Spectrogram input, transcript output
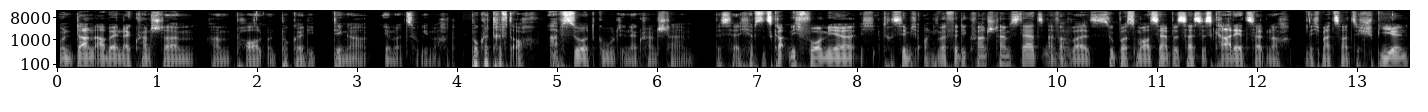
und dann aber in der Crunch-Time haben Paul und Booker die Dinger immer zugemacht. Booker trifft auch absurd gut in der Crunch-Time bisher. Ich habe es jetzt gerade nicht vor mir. Ich interessiere mich auch nicht mehr für die Crunch-Time-Stats, einfach mhm. weil es super small samples heißt, es gerade jetzt halt nach nicht mal 20 Spielen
